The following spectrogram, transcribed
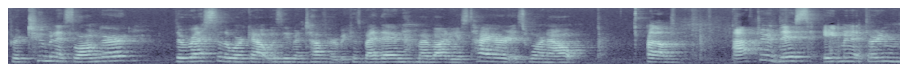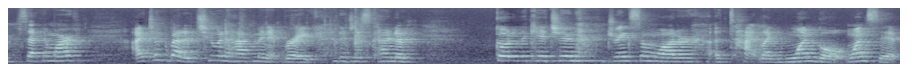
for two minutes longer, the rest of the workout was even tougher because by then my body is tired, it's worn out. Um, after this 8 minute 30 second mark, I took about a two and a half minute break to just kind of go to the kitchen, drink some water, a like one gulp, one sip.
